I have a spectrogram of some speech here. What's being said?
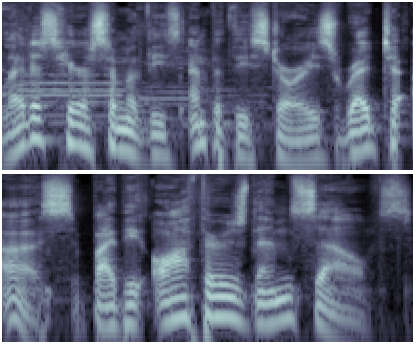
let us hear some of these empathy stories read to us by the authors themselves.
